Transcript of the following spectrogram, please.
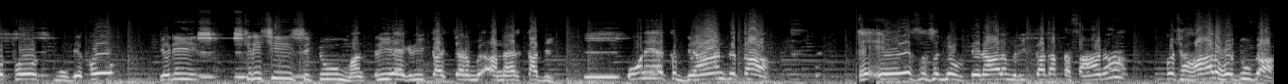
ਉੱਥੋਂ, ਦੇਖੋ, ਜਿਹੜੀ ਕ੍ਰਿਸ਼ੀ ਸਿਚੂ ਮੰਤਰੀ ਐਗਰੀਕਲਚਰ ਅਮਰੀਕਾ ਦੀ, ਉਹਨੇ ਇੱਕ ਬਿਆਨ ਦਿੱਤਾ ਕਿ ਇਸ ਸਮਝੌਤੇ ਨਾਲ ਅਮਰੀਕਾ ਦਾ ਕਿਸਾਨ ਖੁਸ਼ਹਾਲ ਹੋ ਜਾਊਗਾ।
